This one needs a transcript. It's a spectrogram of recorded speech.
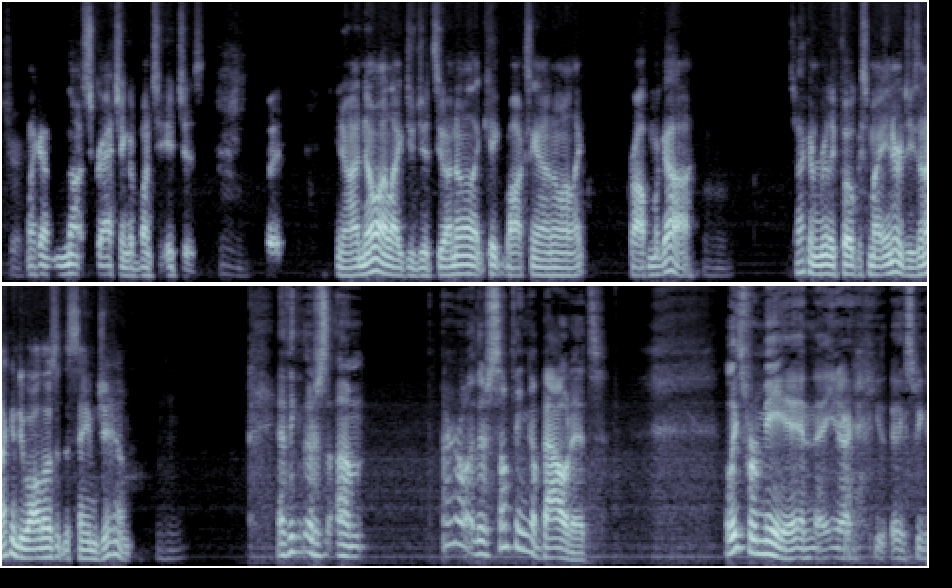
Sure. Like I'm not scratching a bunch of itches. Mm. But you know, I know I like jujitsu. I know I like kickboxing. I know I like Krav Maga. Mhm. So I can really focus my energies, and I can do all those at the same gym. Mhm. I think there's um I don't know there's something about it at least for me and uh, you know you you speak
